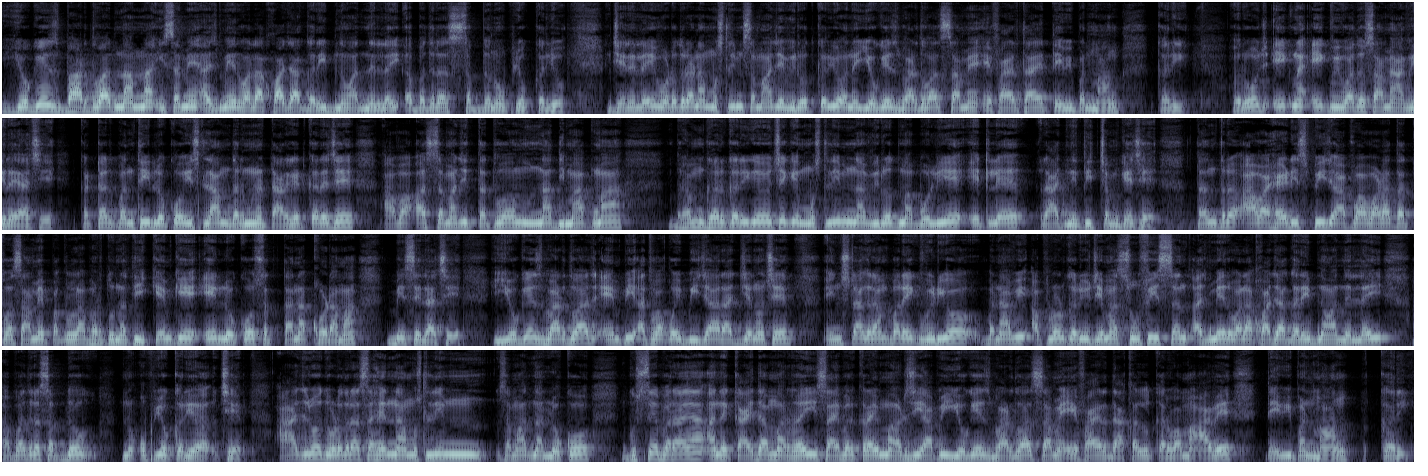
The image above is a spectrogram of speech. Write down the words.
યોગેશ ભારદ્વાજ નામના ઈસમે અજમેરવાલા ખ્વાજા ગરીબ નવાજને લઈ અભદ્ર શબ્દોનો ઉપયોગ કર્યો, જેને લઈ વડોદરાના મુસ્લિમ સમાજે વિરોધ કર્યો અને યોગેશ ભારદ્વાજ સામે એફઆઈઆર થાય તેવી પણ માંગ કરી. રોજ એકના એક વિવાદો સામે આવી રહ્યા છે. કટ્ટરપંથી લોકો ઇસ્લામ ધર્મને ટાર્ગેટ કરે છે. આવા અસામાજિક તત્વોના દિમાગમાં ભ્રમ ઘર કરી ગયો છે કે મુસ્લિમના વિરોધમાં બોલીએ એટલે રાજનીતિ ચમકે છે. તંત્ર આવા હેડ સ્પીચ આપવાવાળા તત્વ સામે પગલાં ભરતું નથી. કેમ કે એ લોકો સત્તાના ખોડામાં બેસેલા છે. યોગેશ ભારદ્વાજ એમપી અથવા કોઈ બીજા રાજ્યનો છે. ઇન્સ્ટાગ્રામ પર એક વીડિયો બનાવી અપલોડ કર્યું જેમાં સૂફી સંત અજમેરવાલા ખ્વાજા ગરીબ નવાજને લઈ અભદ્ર શબ્દોનો ઉપયોગ કર્યો છે. આજ રોજ વડોદરા શહેરના મુસ્લિમ સમાજના લોકો ગુસ્સે ભરાયા અને કાયદામાં રહી સાયબર ક્રાઇમમાં અરજી આપી યોગેશ ભારદ્વાજ સામે એફઆઈઆર દાખલ કરવામાં આવે તેવી પણ માંગ કરી.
